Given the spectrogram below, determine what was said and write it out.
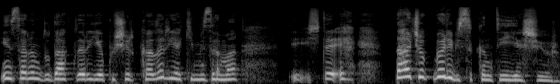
insanın dudakları yapışır kalır ya kimi zaman. İşte daha çok böyle bir sıkıntıyı yaşıyorum.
